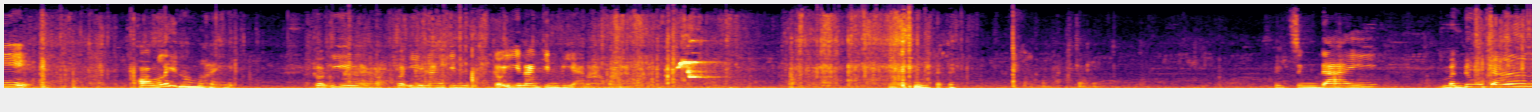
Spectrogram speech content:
ี่ของเล่นใหม่ เก้าอี้ไงกับเก้าอี้นั่งกิน เก้าอี้นั่งกินเบียร์หนาบ้านเป็นจึงใดมันดูกัน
